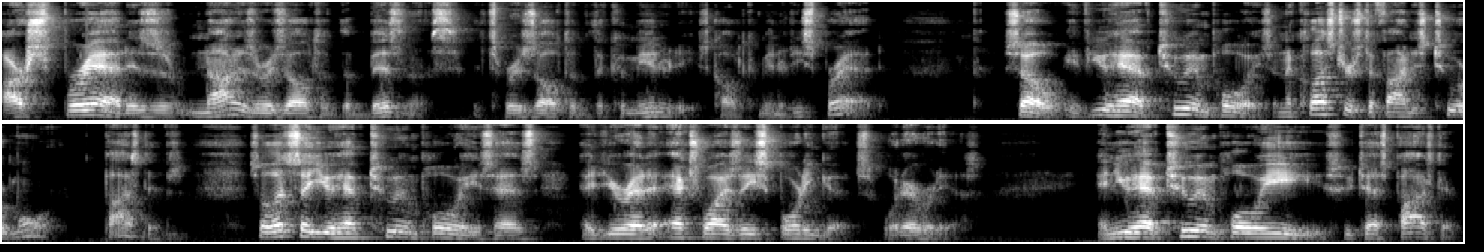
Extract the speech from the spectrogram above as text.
our spread is not as a result of the business, it's a result of the community. It's called community spread. So if you have two employees, and a cluster is defined as two or more positives. So let's say you have two employees as, you're at XYZ Sporting Goods, whatever it is, and you have two employees who test positive.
